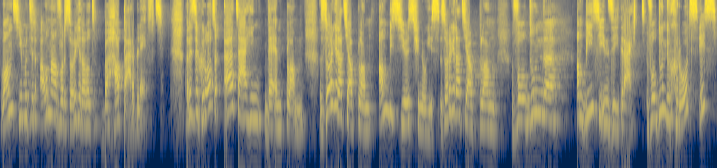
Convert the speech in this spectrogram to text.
Want je moet er allemaal voor zorgen dat het behapbaar blijft. Dat is de grote uitdaging bij een plan. Zorgen dat jouw plan ambitieus genoeg is. Zorgen dat jouw plan voldoende ambitie in zich draagt, voldoende groot is,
